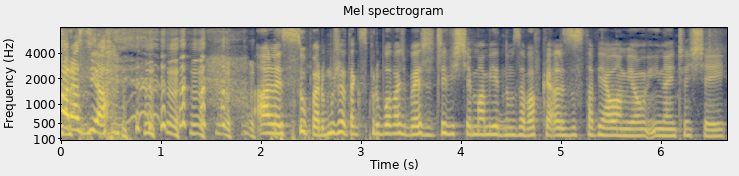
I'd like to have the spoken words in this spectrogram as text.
zaraz ja. Ale super, muszę tak spróbować, bo ja rzeczywiście mam jedną zabawkę, ale zostawiałam ją i najczęściej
